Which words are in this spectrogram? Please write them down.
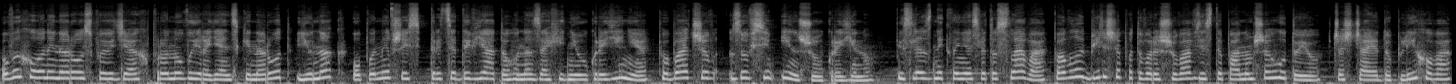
Вихований на розповідях про новий радянський народ, юнак, опинившись 39-го на Західній Україні, побачив зовсім іншу Україну. Після зникнення Святослава Павло більше потоваришував зі Степаном Шагутою, вчащає до Пліхова,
